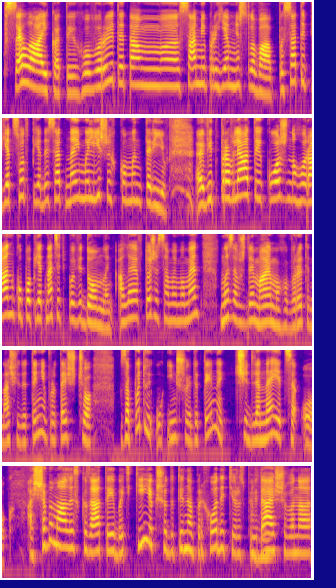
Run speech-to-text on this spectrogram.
все лайкати, говорити там е, самі приємні слова, писати 550 наймиліших коментарів, е, відправляти кожного ранку по 15 повідомлень. Але в той же самий момент ми завжди маємо говорити нашій дитині про те, що запитуй у іншої дитини, чи для неї це ок. А що би мали сказати батьки, якщо дитина приходить і розповідає, угу. що вона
